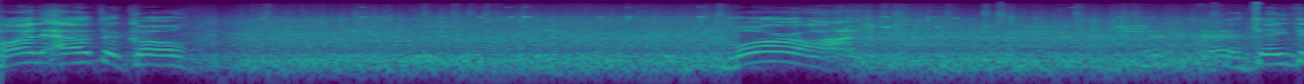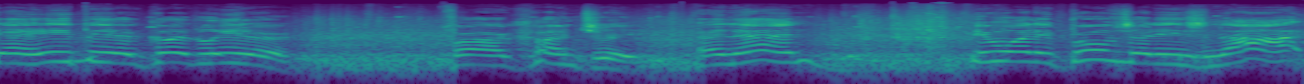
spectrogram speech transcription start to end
unethical moron. And think that he'd be a good leader for our country. And then, even when he proves that he's not,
